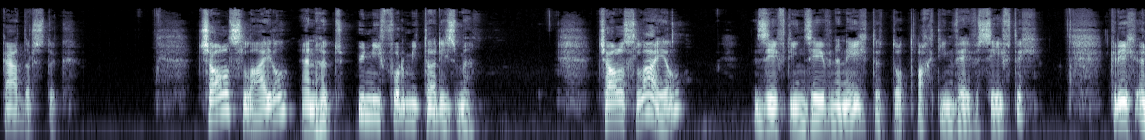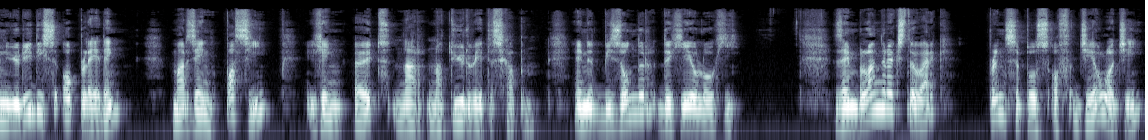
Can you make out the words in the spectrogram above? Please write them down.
Kaderstuk. Charles Lyell en het uniformitarisme. Charles Lyell, 1797 tot 1875, kreeg een juridische opleiding, maar zijn passie ging uit naar natuurwetenschappen, in het bijzonder de geologie. Zijn belangrijkste werk, Principles of Geology,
